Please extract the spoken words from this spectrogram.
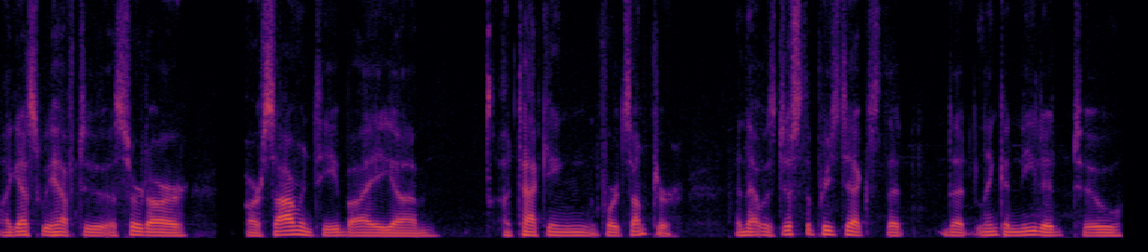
I guess we have to assert our our sovereignty by um, attacking Fort Sumter, and that was just the pretext that that Lincoln needed to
